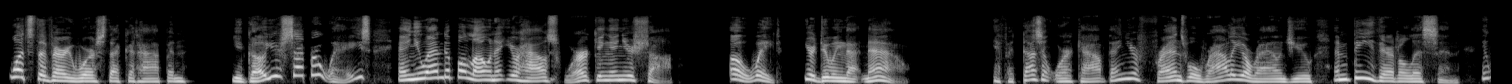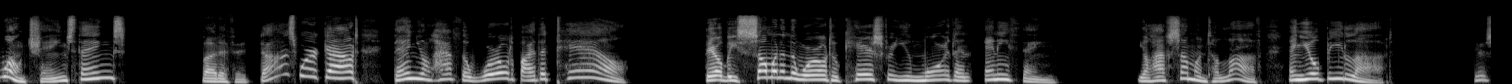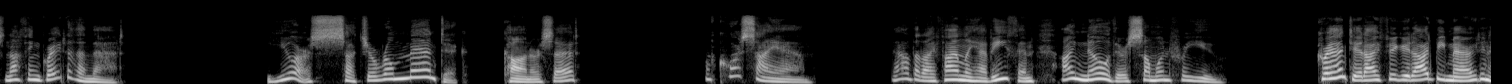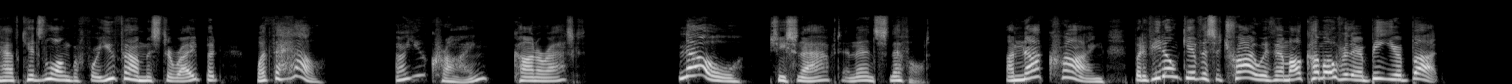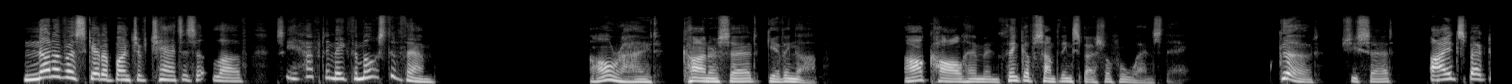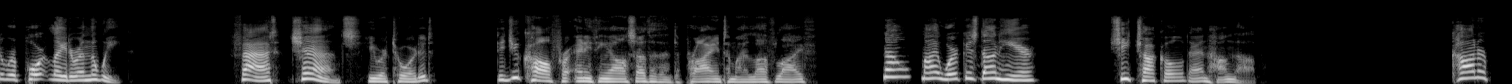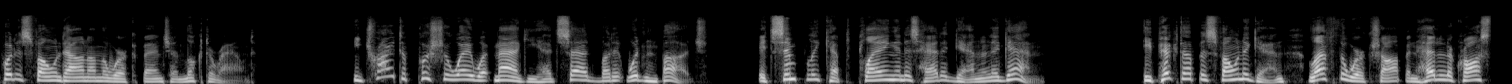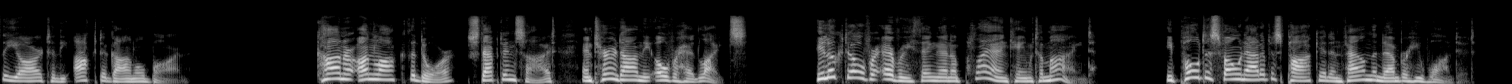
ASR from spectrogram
What's the very worst that could happen? You go your separate ways, and you end up alone at your house working in your shop. Oh, wait, you're doing that now. If it doesn't work out, then your friends will rally around you and be there to listen. It won't change things. But if it does work out, then you'll have the world by the tail. There'll be someone in the world who cares for you more than anything. You'll have someone to love, and you'll be loved. There's nothing greater than that. You're such a romantic, Connor said. Of course I am. Now that I finally have Ethan, I know there's someone for you. Granted, I figured I'd be married and have kids long before you found Mr. Right, but what the hell? Are you crying? Connor asked. No, she snapped and then sniffled. I'm not crying, but if you don't give this a try with him, I'll come over there and beat your butt. None of us get a bunch of chances at love, so you have to make the most of them. All right, Connor said, giving up. I'll call him and think of something special for Wednesday. Good, she said. I expect a report later in the week. Fat chance, he retorted. Did you call for anything else other than to pry into my love life? No, my work is done here. She chuckled and hung up. Connor put his phone down on the workbench and looked around. He tried to push away what Maggie had said, but it wouldn't budge. It simply kept playing in his head again and again. He picked up his phone again, left the workshop, and headed across the yard to the octagonal barn. Connor unlocked the door, stepped inside, and turned on the overhead lights. He looked over everything and a plan came to mind. He pulled his phone out of his pocket and found the number he wanted.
